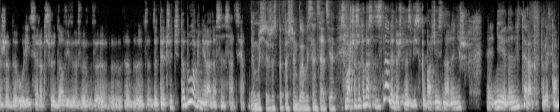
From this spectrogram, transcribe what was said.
żeby ulicę Rothschildowi wy, wy, wy, wytyczyć, to byłaby nie lada sensacja. Ja myślę, że z pewnością byłaby sensacja. Zwłaszcza, że to nas znane dość nazwisko, bardziej znane niż e, nie jeden literat, który tam...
